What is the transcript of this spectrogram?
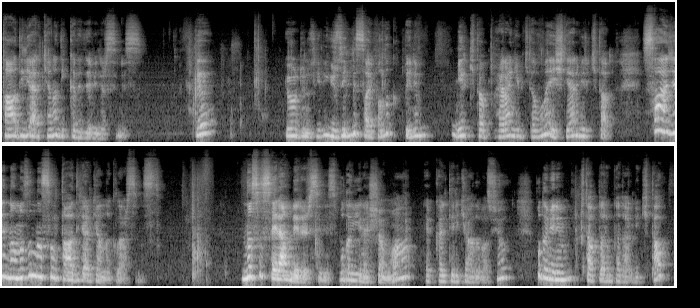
tadili erkana dikkat edebilirsiniz? Ve gördüğünüz gibi 150 sayfalık benim bir kitap, herhangi bir kitabıma eşdeğer bir kitap. Sadece namazı nasıl tadil erken kılarsınız? Nasıl selam verirsiniz? Bu da yine şamua. Hep kaliteli kağıda basıyor. Bu da benim kitaplarım kadar bir kitap.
